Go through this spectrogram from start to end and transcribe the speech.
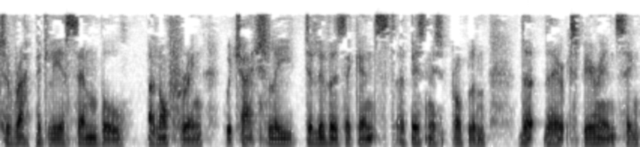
to rapidly assemble an offering which actually delivers against a business problem that they're experiencing.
